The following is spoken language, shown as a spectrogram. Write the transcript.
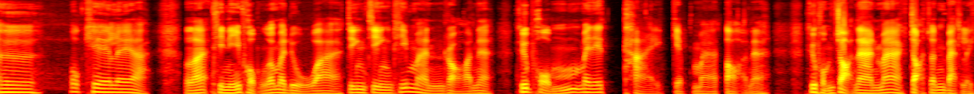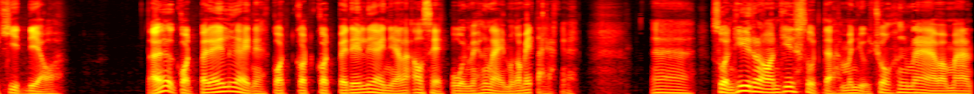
เออ โอเคเลยอะ และทีนี้ผมก็มาดูว่าจริง ๆ ที่มันร้อนน่ะคือผมไม่ได้ถ่ายเก็บมาต่อนะ คือผมเจาะนานมากเจาะจนแบตเหลือขีดเดียว เออกดไปเรื่อยๆเนี่ยกดกดกดไปเรื่อยๆเนี่ยแล้วเอาเศษปูนไปข้างในมันก็ไม่แตกไงอ่าส่วนที่ร้อนที่สุดอะมันอยู่ช่วงข้างหน้าประมาณ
